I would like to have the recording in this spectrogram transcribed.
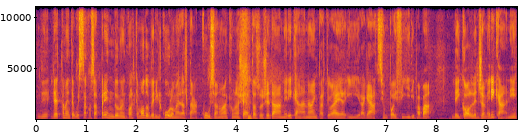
direttamente questa cosa, prendono in qualche modo per il culo, ma in realtà accusano anche una certa società americana, in particolare i ragazzi, un po' i figli di papà dei college americani,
